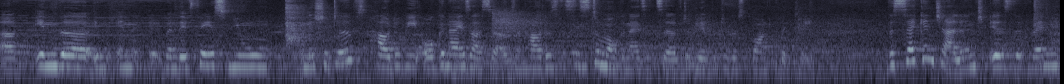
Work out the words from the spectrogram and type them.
uh, in the in, in, when they face new initiatives, how do we organize ourselves and how does the system organize itself to be able to respond quickly? The second challenge is that when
